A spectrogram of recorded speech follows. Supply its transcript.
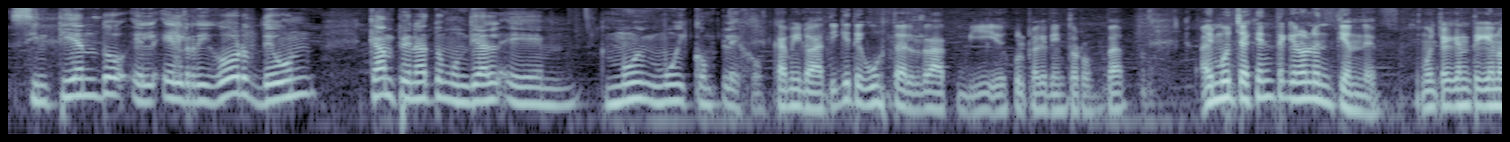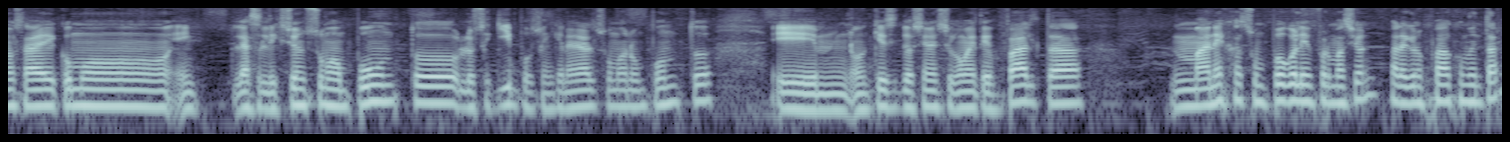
sintiendo el, rigor de un campeonato mundial eh, muy, muy complejo. Camilo, a ti que te gusta el rugby, disculpa que te interrumpa, hay mucha gente que no lo entiende, mucha gente que no sabe cómo la selección suma un punto, los equipos en general suman un punto, eh, o en qué situaciones se cometen falta. ¿Manejas un poco la información para que nos puedas comentar?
